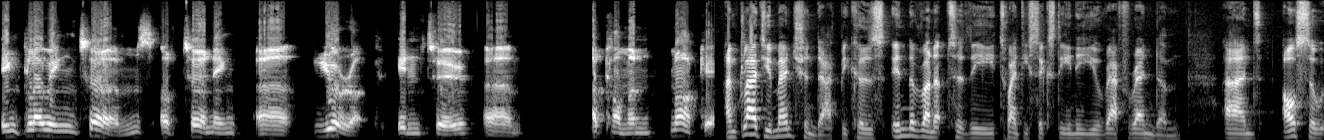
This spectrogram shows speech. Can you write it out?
in glowing terms of turning uh, Europe into um, a common market. I'm glad you mentioned that because in the run up to the 2016 EU referendum, and also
